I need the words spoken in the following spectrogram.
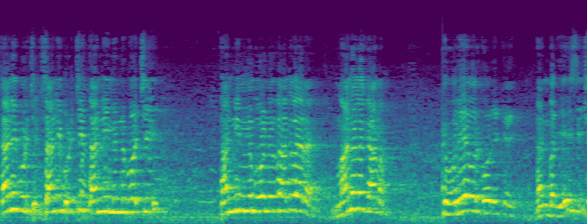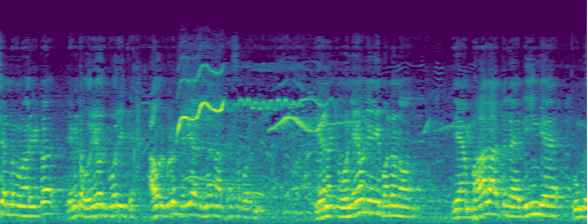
சனி பிடிச்சி சனி பிடிச்சி தண்ணி நின்னு போச்சு. தண்ணி நின்னு போனது அது வேற. மணலு காணும். ஒரே ஒரு கோரிக்கை. நண்பர் ஏசி சண்முகம் அவர்கிட்ட என்கிட்ட ஒரே ஒரு கோரிக்கை. அவர் கூட தெரியாது நான் பேச போறேன். எனக்கு ஒன்னே ஒண்ணு நீங்க பண்ணணும். என் பாலாத்துல நீங்க உங்க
